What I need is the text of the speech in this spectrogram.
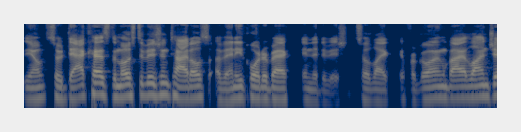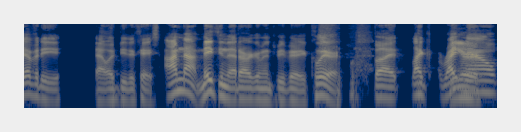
you know, so Dak has the most division titles of any quarterback in the division. So like, if we're going by longevity, that would be the case. I'm not making that argument to be very clear, but like right You're now,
